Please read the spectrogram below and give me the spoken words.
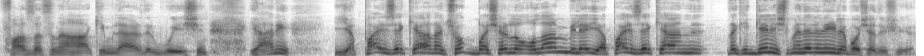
fazlasına hakimlerdir bu işin. Yani yapay zekada çok başarılı olan bile yapay zekadaki gelişme nedeniyle boşa düşüyor.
